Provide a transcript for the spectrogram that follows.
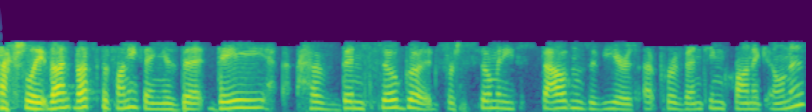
Actually, that that's the funny thing is that they have been so good for so many thousands of years at preventing chronic illness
